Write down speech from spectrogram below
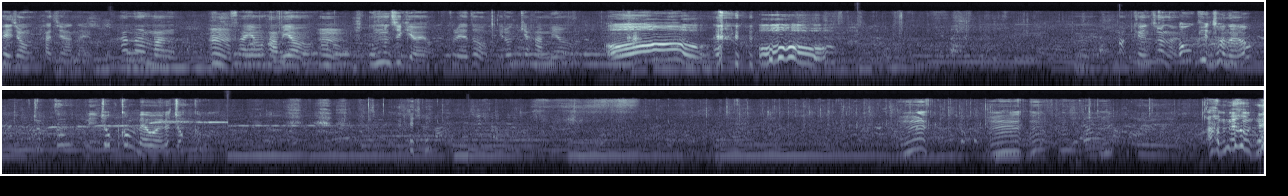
회전하지 않아요. 하나만 응. 사용하면 응. 움직여요. 그래도 이렇게 하면 오. 오. 아, 괜찮아요. 어 괜찮아요? 조금 네. 조금 매워요, 조금. 안 매운데?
